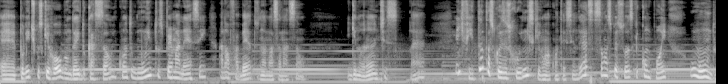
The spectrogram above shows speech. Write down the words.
é, políticos que roubam da educação enquanto muitos permanecem analfabetos na nossa nação, ignorantes, né? Enfim, tantas coisas ruins que vão acontecendo. Essas são as pessoas que compõem o mundo.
